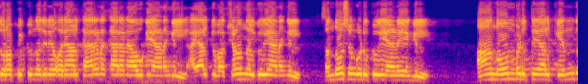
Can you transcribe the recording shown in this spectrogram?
തുറപ്പിക്കുന്നതിന് ഒരാൾ കാരണക്കാരനാവുകയാണെങ്കിൽ അയാൾക്ക് ഭക്ഷണം നൽകുകയാണെങ്കിൽ സന്തോഷം കൊടുക്കുകയാണ് എങ്കിൽ ആ നോമ്പെടുത്തയാൾക്ക് എന്ത്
